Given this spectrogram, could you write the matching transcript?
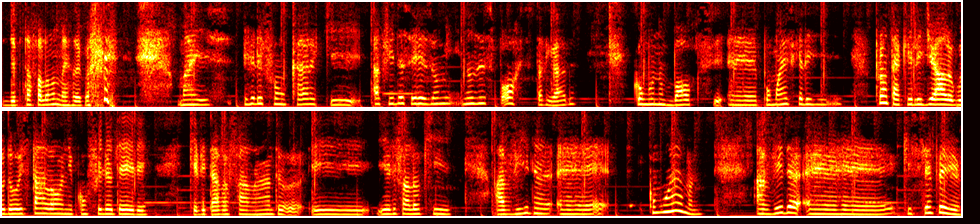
Devo estar tá falando merda agora. Mas ele foi um cara que a vida se resume nos esportes, tá ligado? Como no boxe, é, por mais que ele. Pronto, aquele diálogo do Stallone com o filho dele, que ele tava falando, e, e ele falou que a vida é. Como é, mano? A vida é. Que sempre.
